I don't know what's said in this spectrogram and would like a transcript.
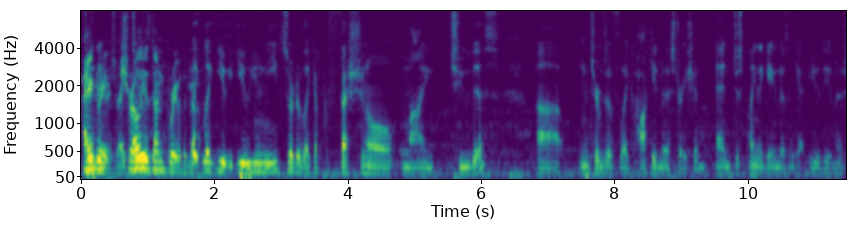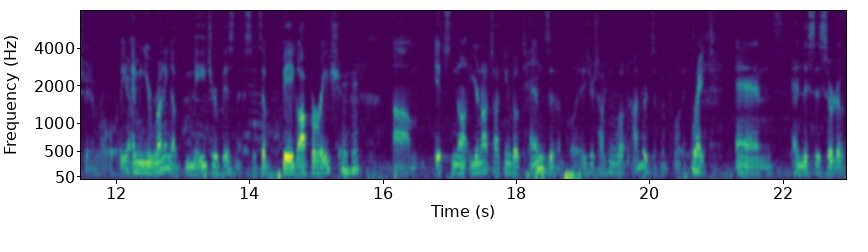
I agree. Years, right? Chiarelli has done great with the draft. Like, like you, you, you need sort of like a professional mind to this, uh, in terms of like hockey administration, and just playing the game doesn't get you the administrative role. I- Yeah. I mean, you're running a major business. It's a big operation. Mm-hmm. Um, it's not. You're not talking about tens of employees. You're talking about hundreds of employees. right. And and this is sort of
